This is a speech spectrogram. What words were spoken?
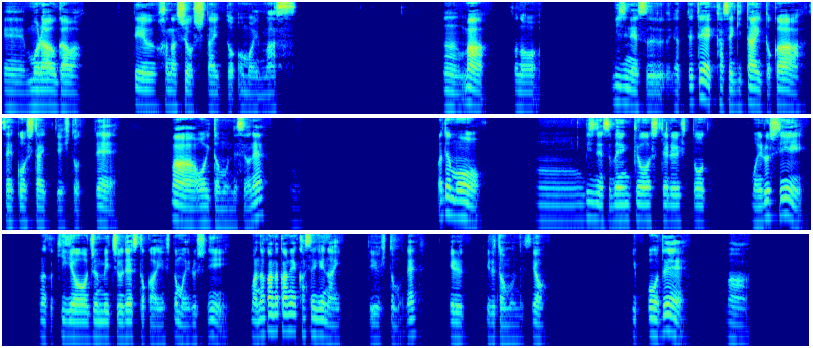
えー、もらう側っていう話をしたいと思います。うん、まあそのビジネスやってて稼ぎたいとか成功したいっていう人ってまあ多いと思うんですよね。うんまあ、でもうんビジネス勉強してる人もいるしなんか起業準備中ですとかいう人もいるし、まあ、なかなかね稼げないっていう人もねいるいると思うんですよ。一方でまあ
